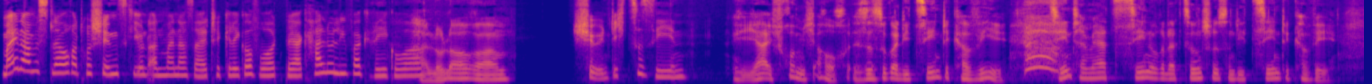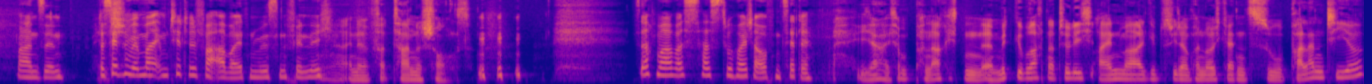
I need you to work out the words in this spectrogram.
Mein Name ist Laura Droschinski und an meiner Seite Gregor Wortberg. Hallo, lieber Gregor. Hallo, Laura. Schön, dich zu sehen. Ja, ich freue mich auch. Es ist sogar die 10. KW. 10. März, 10 Uhr Redaktionsschluss und die 10. KW. Wahnsinn. Das hätten wir mal im Titel verarbeiten müssen, finde ich. Ja, eine vertane Chance. Sag mal, was hast du heute auf dem Zettel? Ja, ich habe ein paar Nachrichten äh, mitgebracht natürlich. Einmal gibt es wieder ein paar Neuigkeiten zu Palantir.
